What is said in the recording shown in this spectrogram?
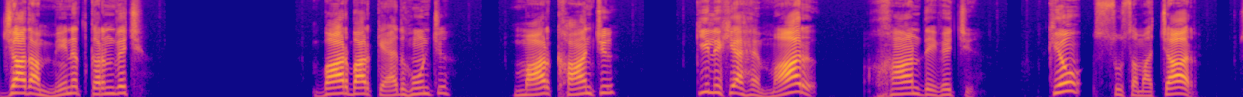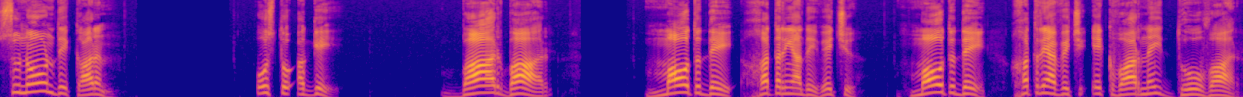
ਜ਼ਿਆਦਾ ਮਿਹਨਤ ਕਰਨ ਵਿੱਚ, ਬਾਰ-ਬਾਰ ਕੈਦ ਹੋਣ 'ਚ, ਮਾਰ ਖਾਣ 'ਚ, ਕੀ ਲਿਖਿਆ ਹੈ ਮਾਰ ਖਾਣ ਦੇ ਵਿੱਚ, ਕਿਉਂ ਸੁਸਮਾਚਾਰ? ਸੁਣਾਉਣ ਦੇ ਕਾਰਨ ਉਸ ਤੋਂ ਅੱਗੇ ਬਾਰ-ਬਾਰ ਮੌਤ ਦੇ ਖਤਰਿਆਂ ਦੇ ਵਿੱਚ, ਮੌਤ ਦੇ ਖਤਰਿਆਂ ਵਿੱਚ ਇੱਕ ਵਾਰ ਨਹੀਂ, ਦੋ ਵਾਰ,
